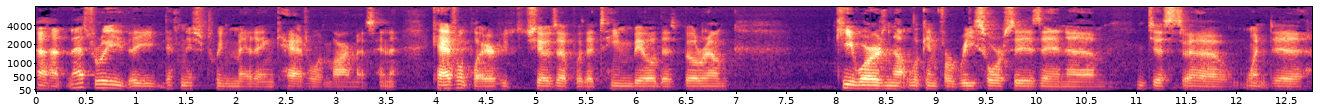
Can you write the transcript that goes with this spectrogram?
uh, that's really the definition between meta and casual environments. And a casual player who shows up with a team build that's built around keywords, not looking for resources, and um, just uh, want to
